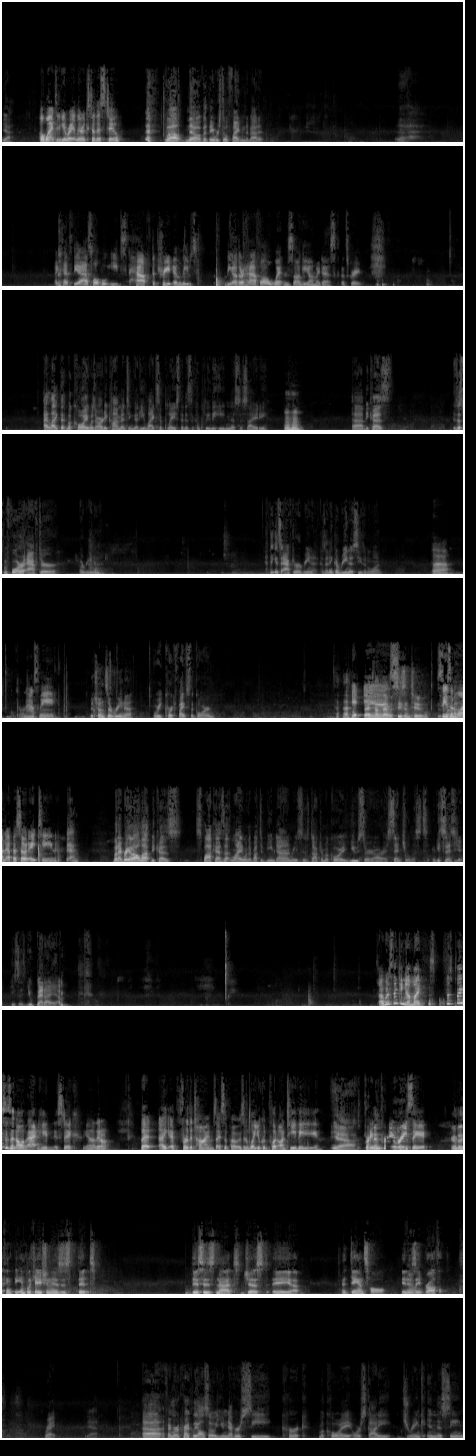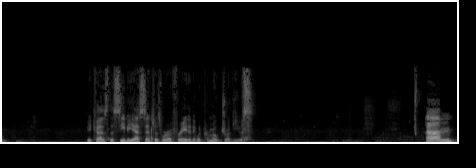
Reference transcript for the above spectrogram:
yeah. Oh, why did he write lyrics to this too? Well, no, but they were still fighting about it. My cat's the asshole who eats half the treat and leaves the other half all wet and soggy on my desk. That's great. I like that McCoy was already commenting that he likes a place that is a completely hedonist society. Mm-hmm. Uh, because is this before or after Arena? I think it's after Arena because I think Arena is season one, Uh, don't ask me. Which one's Arena? where he, Kirk fights the Gorn. I, It I thought that was season two. Season one, episode eighteen. But I bring it all up because Spock has that line when they're about to beam down where he says, "Doctor McCoy, you sir are a sensualist," and he says, "Yeah." "He says, you bet I am." I was thinking, I'm like, this, this place isn't all that hedonistic. You know, they don't. But I, for the times, I suppose, and what you could put on TV, Yeah, pretty And- pretty racy. And I think the implication is, is that this is not just a uh, a dance hall; It is No. a brothel. right. Yeah. Uh, if I remember correctly, also you never see Kirk, McCoy, or Scotty drink in this scene because the CBS censors were afraid that it would promote drug use. Um.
